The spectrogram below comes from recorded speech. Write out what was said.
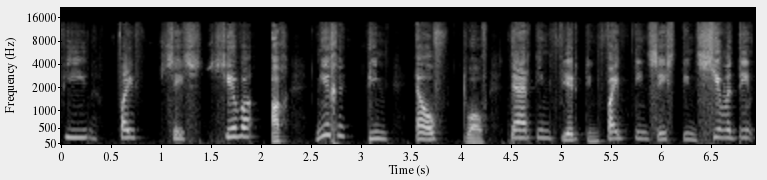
4 5 6 7 8 9 10 11 12 13 14 15 16 17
